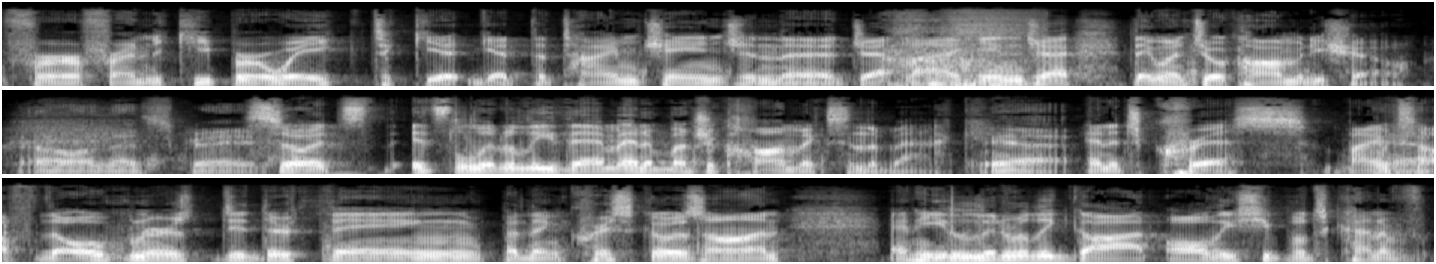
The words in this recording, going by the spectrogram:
for a friend to keep her awake to get, get the time change and the jet lag in jet. They went to a comedy show. Oh, that's great. So it's it's literally them and a bunch of comics in the back. Yeah. And it's Chris by himself. The openers did their thing, but then Chris goes on and he literally got all these people to kind of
